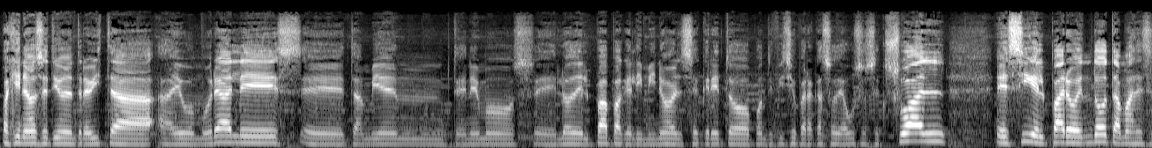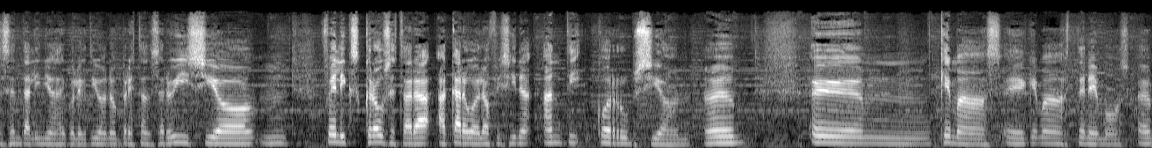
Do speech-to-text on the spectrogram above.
Página 12 tiene una entrevista a Evo Morales. eh, también tenemos eh, lo del Papa que eliminó el secreto pontificio para caso de abuso sexual. Eh, sigue el paro en Dota. Más de 60 líneas de colectivo no prestan servicio. Mm. Félix Kraus estará a cargo de la oficina anticorrupción. Eh, eh, ¿Qué más? Eh, ¿Qué más tenemos? Eh,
